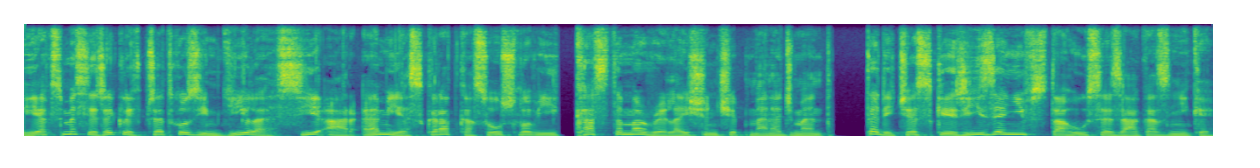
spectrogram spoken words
Jak jsme si řekli v předchozím díle, CRM je zkrátka sousloví Customer Relationship Management, tedy česky řízení vztahů se zákazníky.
